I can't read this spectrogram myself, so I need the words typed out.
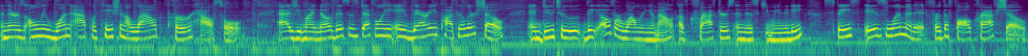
and there is only one application allowed per household. As you might know, this is definitely a very popular show, and due to the overwhelming amount of crafters in this community, space is limited for the Fall Craft Show,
